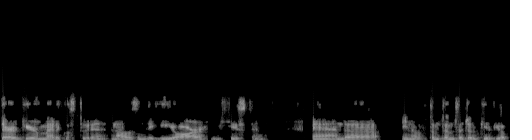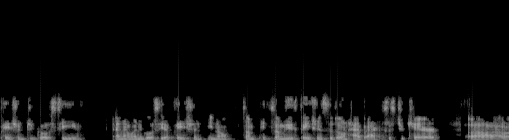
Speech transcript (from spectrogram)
third year medical student and I was in the ER in Houston. And, uh, you know, sometimes I just give you a patient to go see. And I want to go see a patient, you know, some, some of these patients who don't have access to care, uh,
